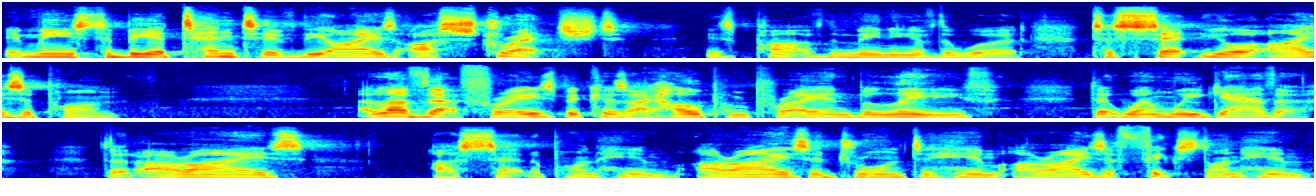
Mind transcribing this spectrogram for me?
It means to be attentive. The eyes are stretched, is part of the meaning of the word. To set your eyes upon. I love that phrase because I hope and pray and believe that when we gather, that our eyes are set upon Him. Our eyes are drawn to Him. Our eyes are fixed on Him.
